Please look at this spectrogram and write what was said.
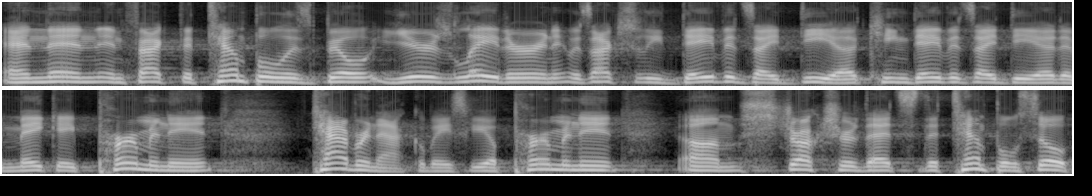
And then, in fact, the temple is built years later, and it was actually David's idea, King David's idea, to make a permanent tabernacle, basically, a permanent um, structure that's the temple. So,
